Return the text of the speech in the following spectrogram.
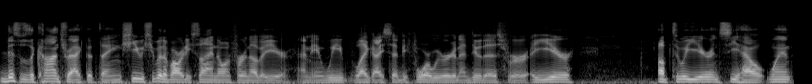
this was a contracted thing, she she would have already signed on for another year. I mean, we like I said before, we were gonna do this for a year, up to a year, and see how it went.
